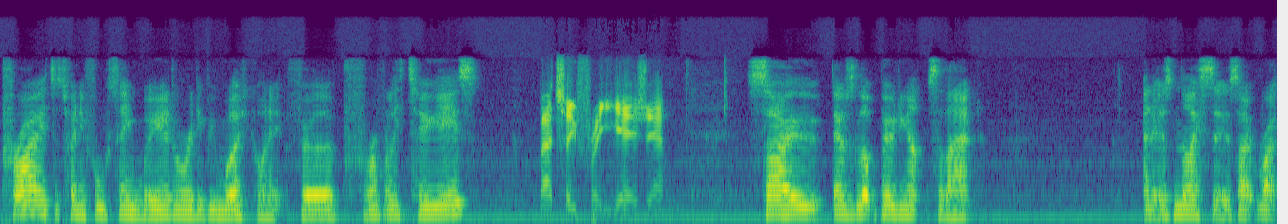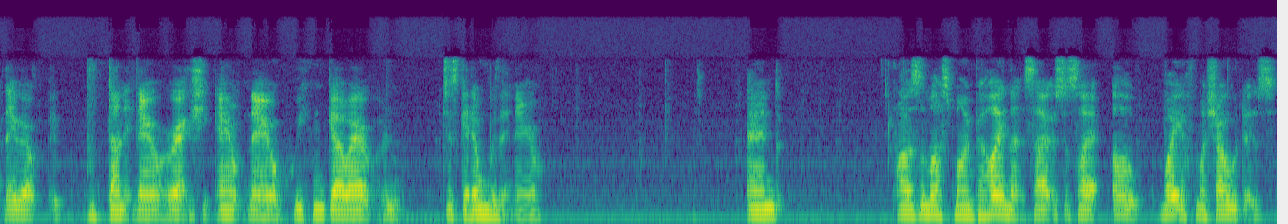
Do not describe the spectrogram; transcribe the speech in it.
prior to 2014 we had already been working on it for probably two years. About two, three years, yeah. So there was a lot building up to that, and it was nice that it was like, right, there we go, we've done it now, we're actually out now, we can go out and just get on with it now. And I was the mastermind behind that, so it was just like, oh, weight off my shoulders.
